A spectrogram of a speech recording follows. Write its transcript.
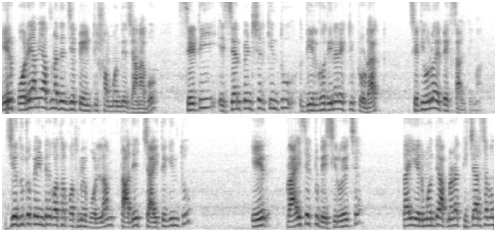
এরপরে আমি আপনাদের যে পেন্টটি সম্বন্ধে জানাব, সেটি এশিয়ান পেন্টসের কিন্তু দীর্ঘদিনের একটি প্রোডাক্ট সেটি হলো এপেক্স আলটিমা যে দুটো পেন্টের কথা প্রথমে বললাম, তাদের চাইতে কিন্তু এর প্রাইস একটু বেশি রয়েছে, তাই এর মধ্যে আপনারা ফিচার্স এবং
